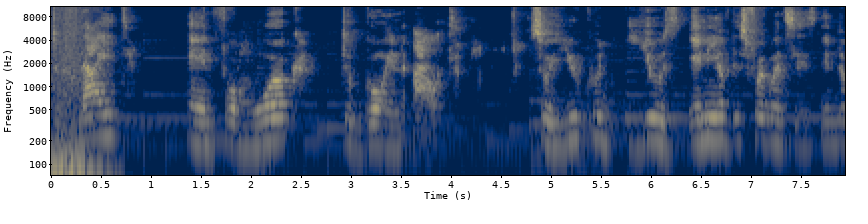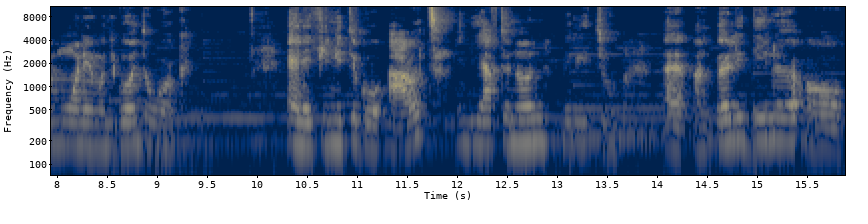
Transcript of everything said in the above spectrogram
to night and from work to going out so you could use any of these fragrances in the morning when you go into work and if you need to go out in the afternoon maybe to uh, an early dinner or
